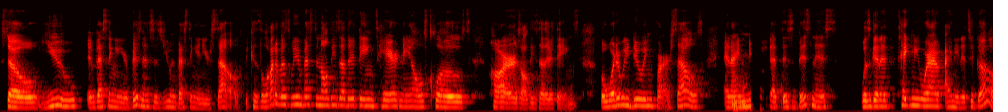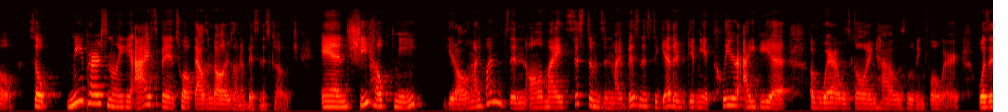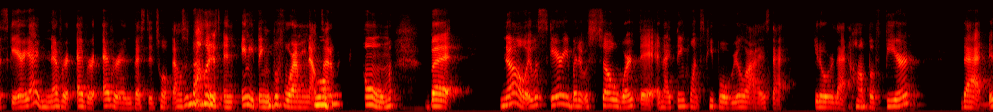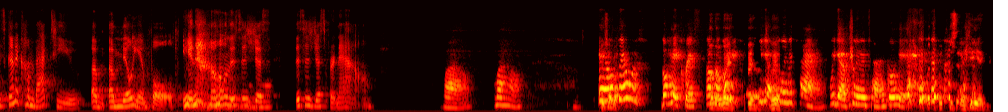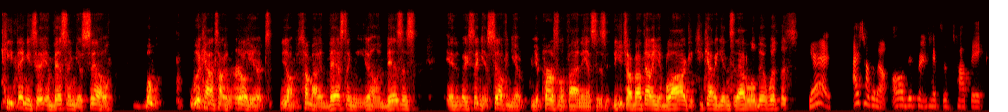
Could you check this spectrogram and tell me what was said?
So you investing in your business is you investing in yourself because a lot of us we invest in all these other things, hair, nails, clothes, cars, all these other things. But what are we doing for ourselves? And mm-hmm. I knew that this business was going to take me where I, I needed to go. So me personally, I spent $12,000 on a business coach and she helped me get all of my funds and all of my systems and my business together to give me a clear idea of where I was going, how I was moving forward. Was it scary? I never, ever, ever invested $12,000 in anything before. I mean, outside mm-hmm. of home, but no, it was scary, but it was so worth it. And I think once people realize that, get over that hump of fear, that it's going to come back to you a, a million fold. You know, this is just, this is just for now. Wow. Wow. And there was Go ahead, Chris. Uh-huh, go ahead. We got plenty of time. We got plenty of time. Go ahead. you said key key thing is investing in yourself. But we are kind of talking earlier, you know, talking about investing, you know, in business and like saying yourself and your, your personal finances. Do you talk about that on your blog? Can you kind of get into that a little bit with us? Yes. I talk about all different types of topics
